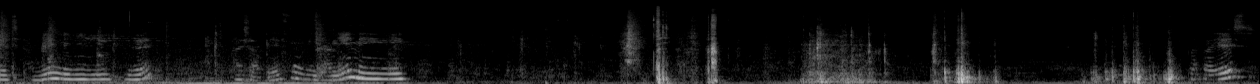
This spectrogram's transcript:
Pegar o pente da neném, né? Achar bem fofinho da neném. Passar esse?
